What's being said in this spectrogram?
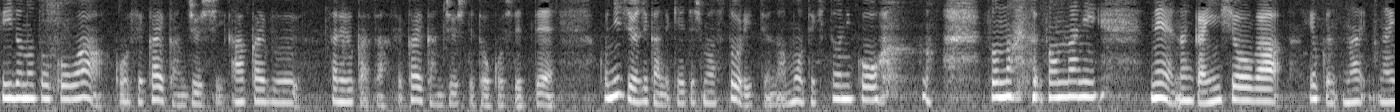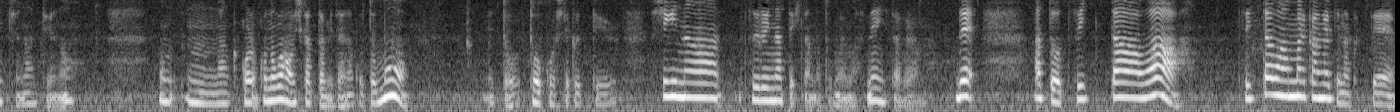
フィードの投稿はこう世界観重視アーカイブされるからさ世界観重視で投稿してってこう24時間で消えてしまうストーリーっていうのはもう適当にこう そんなそんなにねなんか印象が良くないないっちゅうなんていうの？うん、なんかこのこのご飯美味しかったみたいなことも、えっと、投稿していくっていう不思議なツールになってきたんだと思いますねインスタグラム。であとツイッターはツイッターはあんまり考えてなくて、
